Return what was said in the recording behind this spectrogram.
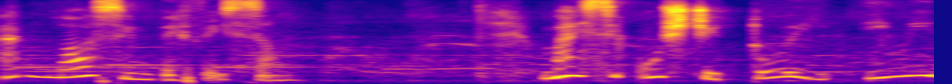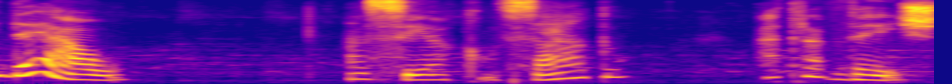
à nossa imperfeição, mas se constitui em um ideal a ser alcançado através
